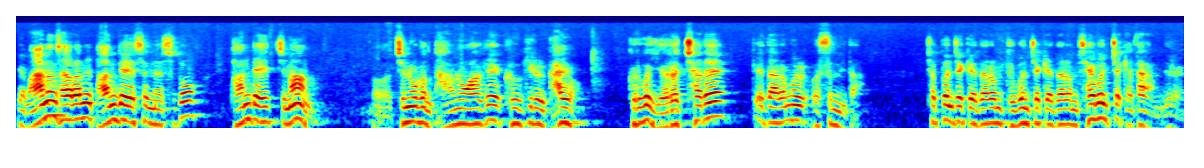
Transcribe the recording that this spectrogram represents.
많은 사람이 반대했음에서도 반대했지만 어, 진울은 단호하게 그 길을 가요. 그리고 여러 차례 깨달음을 얻습니다. 첫 번째 깨달음, 두 번째 깨달음, 세 번째 깨달음 이래요.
